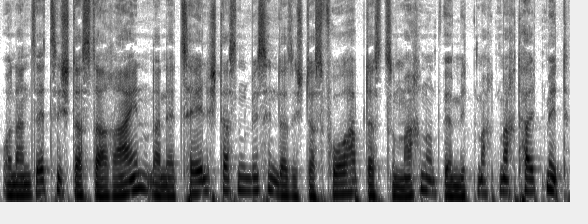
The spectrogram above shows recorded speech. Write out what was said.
und dann setze ich das da rein, dann erzähle ich das ein bisschen, dass ich das vorhabe, das zu machen und wer mitmacht, macht halt mit.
